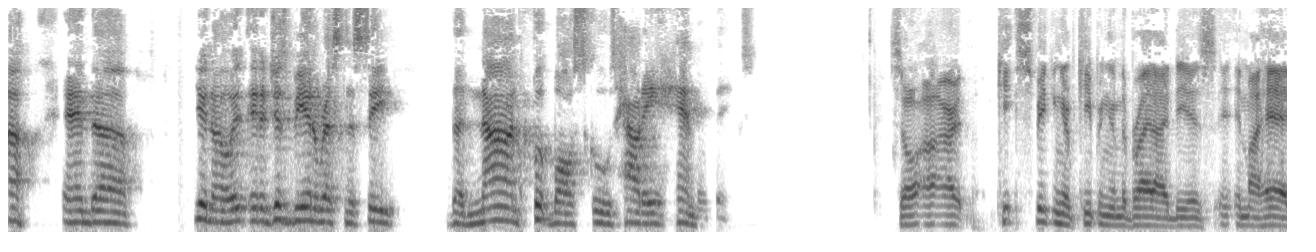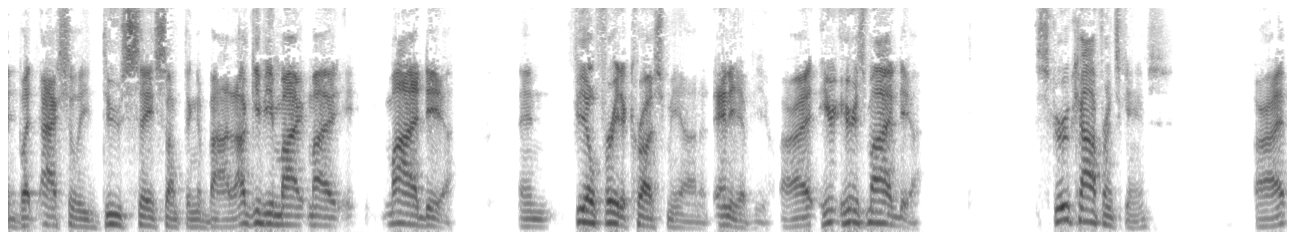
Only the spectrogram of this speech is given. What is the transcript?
uh, and, uh, you know, it, it'd just be interesting to see the non-football schools how they handle things. So, uh, all right. Keep, speaking of keeping in the bright ideas in, in, my head, but actually do say something about it. I'll give you my my my idea, and feel free to crush me on it, any of you. All right. Here, here's my idea. Screw conference games. All right.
